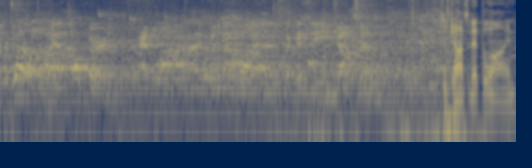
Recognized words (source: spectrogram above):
number 12, Tamaya Alford. At the line for the Mountain Lions, Mackenzie Johnson. So Johnson at the line.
